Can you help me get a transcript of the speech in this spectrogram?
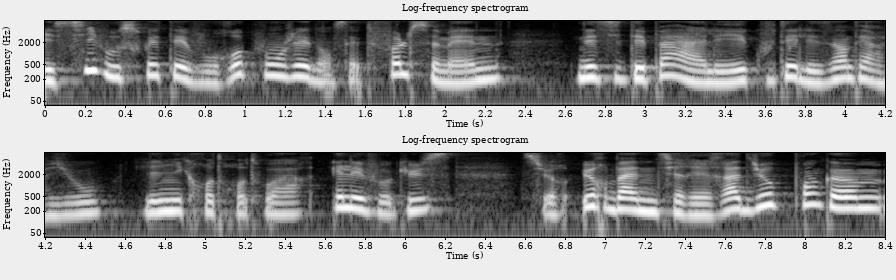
Et si vous souhaitez vous replonger dans cette folle semaine, n'hésitez pas à aller écouter les interviews, les micro-trottoirs et les focus sur urban-radio.com.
